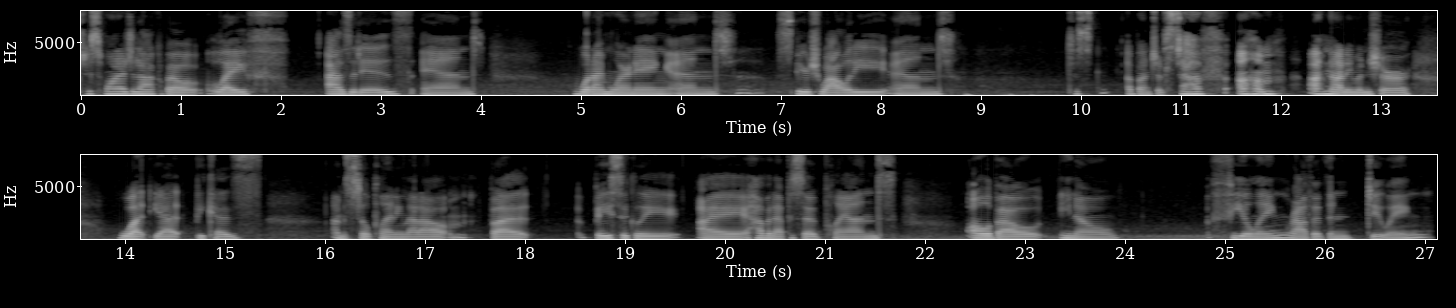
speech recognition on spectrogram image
just wanted to talk about life as it is and what I'm learning and spirituality and just a bunch of stuff. Um, I'm not even sure what yet because I'm still planning that out. But basically, I have an episode planned all about, you know, feeling rather than doing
